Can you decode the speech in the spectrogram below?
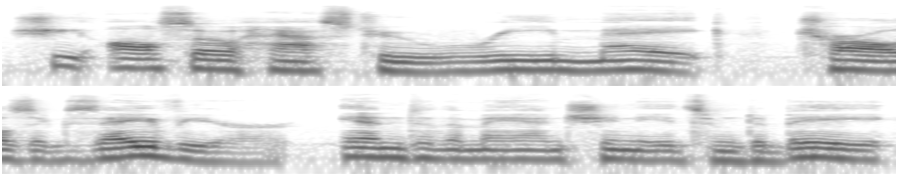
she also has to remake Charles Xavier into the man she needs him to be.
